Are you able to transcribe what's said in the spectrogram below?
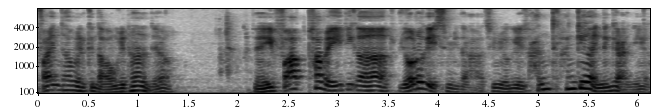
find 하면 이렇게 나오긴 하는데요. 네, 이 pop, pop AD가 좀 여러 개 있습니다. 지금 여기 한, 한 개가 있는 게 아니에요.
